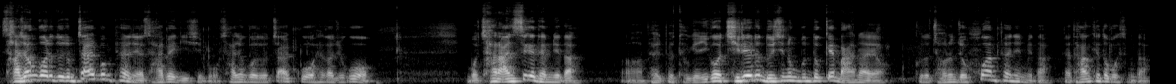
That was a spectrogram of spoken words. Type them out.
사정거리도 좀 짧은 편이에요. 425 사정거리도 짧고 해가지고 뭐 잘 안 쓰게 됩니다. 어, 별표 두 개. 이거 지뢰로 넣으시는 분도 꽤 많아요. 그래서 저는 좀 후한 편입니다. 다음 캐릭터 보겠습니다.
